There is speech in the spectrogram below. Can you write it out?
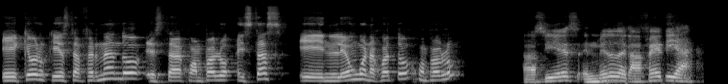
eh, qué bueno que ya está Fernando, está Juan Pablo. ¿Estás en León, Guanajuato, Juan Pablo? Así es, en medio de la feria.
